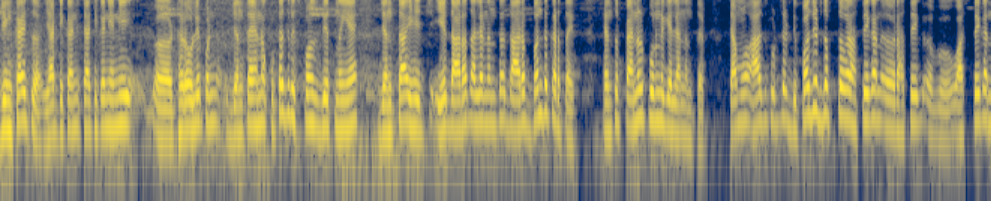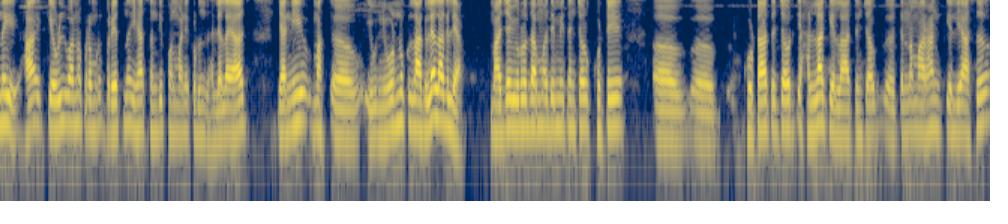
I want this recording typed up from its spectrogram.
जिंकायचं या ठिकाणी त्या ठिकाणी यांनी ठरवले. पण जनता यांना कुठंच रिस्पॉन्स देत नाही आहे. जनता हे हे दारात आल्यानंतर दारं बंद करतायत. त्यांचं पॅनल पूर्ण गेल्यानंतर. त्यामुळं आज कुठंतरी डिपॉझिट जप्त राहते का राहते वाचते का नाही हा केवळवाना प्रम प्रयत्न ह्या संदीप हनुमानेकडून झालेला आहे आज. यांनी माग निवडणूक लागल्या लागल्या माझ्या विरोधामध्ये मी त्यांच्यावर खोटे खोटा त्यांच्यावरती हल्ला केला त्यांच्या त्यांना मारहाण केली असं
